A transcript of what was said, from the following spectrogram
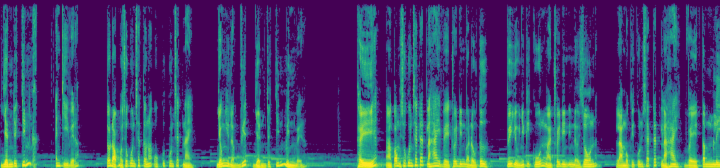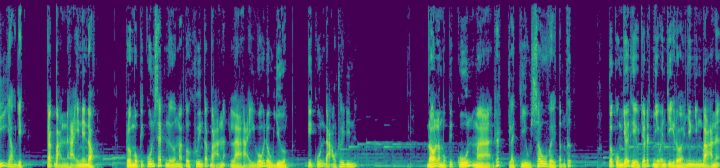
dành cho chính anh chị vậy đó. Tôi đọc một số cuốn sách tôi nói ô cái cuốn sách này giống như là viết dành cho chính mình vậy đó. Thì à, có một số cuốn sách rất là hay về trading và đầu tư. Ví dụ như cái cuốn mà trading in the zone là một cái cuốn sách rất là hay về tâm lý giao dịch. Các bạn hãy nên đọc. Rồi một cái cuốn sách nữa mà tôi khuyên các bạn là hãy gối đầu giường. Cái cuốn đạo trading đó là một cái cuốn mà rất là chiều sâu về tâm thức tôi cũng giới thiệu cho rất nhiều anh chị rồi nhưng những bạn á,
